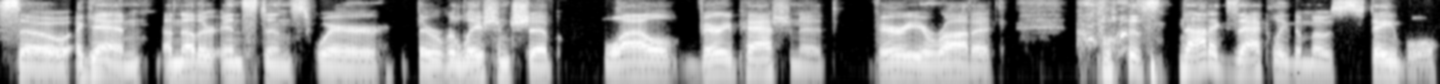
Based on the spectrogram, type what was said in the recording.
so again, another instance where their relationship, while very passionate, very erotic, was not exactly the most stable.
